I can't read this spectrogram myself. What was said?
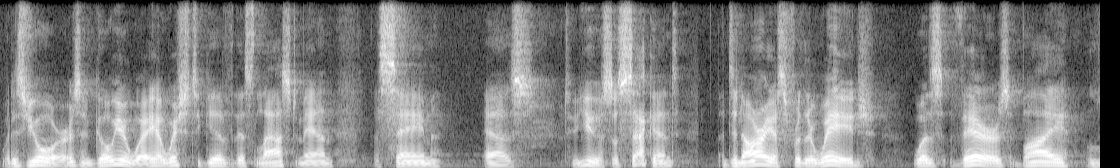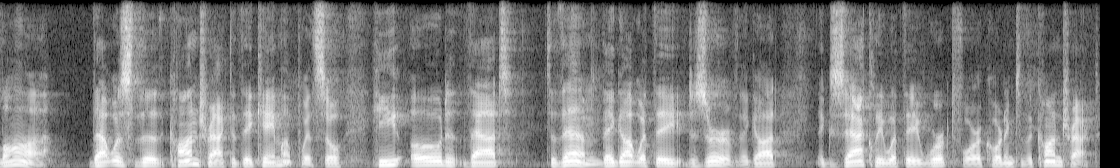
what is yours, and go your way. I wish to give this last man the same as to you. So, second, a denarius for their wage was theirs by law. That was the contract that they came up with. So he owed that to them. They got what they deserved. They got exactly what they worked for according to the contract.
